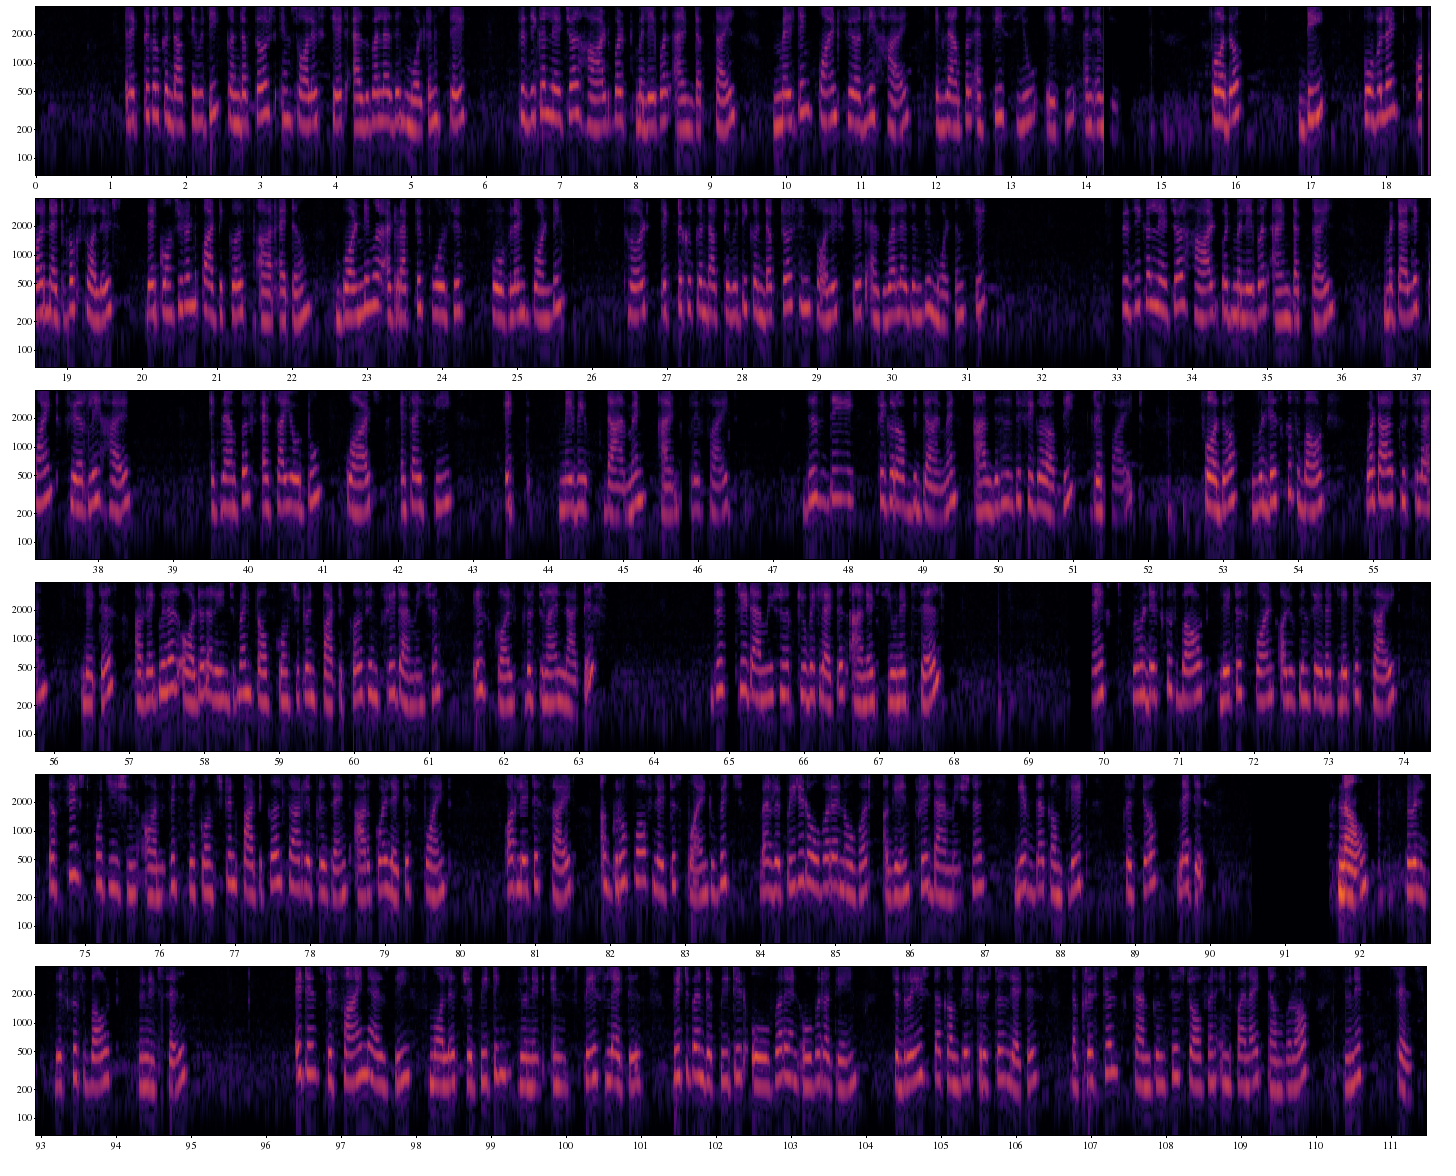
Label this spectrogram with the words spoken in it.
Electrical conductivity, conductors in solid state as well as in molten state. Physical nature, hard but malleable and ductile. Melting point fairly high. Example FeCu, Ag and Mg. Further, D. Covalent or network solids. Their constituent particles are atom. Bonding or attractive forces covalent bonding. Third, electrical conductivity conductors in solid state as well as in the molten state. Physical nature hard but malleable and ductile. Metallic point fairly high. Examples SiO2, quartz, SiC, it may be diamond and graphite. This is the figure of the diamond and this is the figure of the graphite. Further, we will discuss about what are crystalline lattice. A regular order arrangement of constituent particles in three dimension is called crystalline lattice. This three-dimensional cubic lattice and its unit cells. Next, we will discuss about lattice point or you can say that lattice site the fixed position on which the constituent particles are represent are called lattice point or lattice site, a group of lattice point which when repeated over and over again three-dimensional give the complete crystal lattice. Now we will discuss about unit cell. It is defined as the smallest repeating unit in space lattice which when repeated over and over again generates the complete crystal lattice, the crystal can consist of an infinite number of unit cells.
